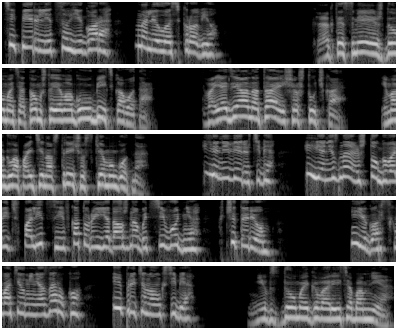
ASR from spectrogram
Теперь лицо Егора налилось кровью. Как ты смеешь думать о том, что я могу убить кого-то? Твоя Диана та еще штучка и могла пойти навстречу с кем угодно. Я не верю тебе, и я не знаю, что говорить в полиции, в которой я должна быть сегодня к четырем. Егор схватил меня за руку и притянул к себе. «Не вздумай говорить обо мне.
